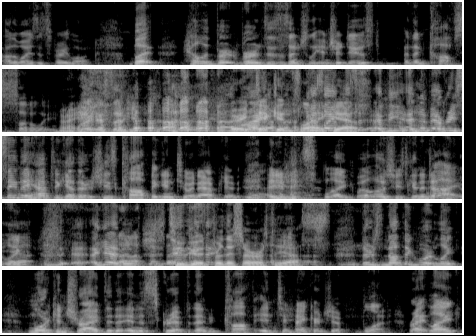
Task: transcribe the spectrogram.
otherwise it's very long. But Helen Bur- Burns is essentially introduced and then coughs subtly. Right. It's like- Very right? Dickens-like, 'Cause, yes. At the end of every scene they have together, she's coughing into a napkin, and you're just like, "Well, oh, she's gonna die." Like, again, it- Too it- good it- for this earth, yes. There's nothing more like more contrived in a, in a script than cough into handkerchief blood, right? Like,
